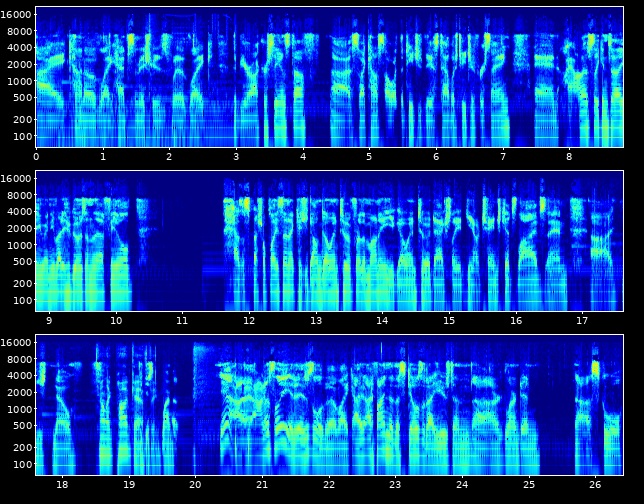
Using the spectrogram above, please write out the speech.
I kind of like had some issues with like the bureaucracy and stuff. Uh, so I kind of saw what the teachers, the established teachers were saying. And I honestly can tell you, anybody who goes into that field, has a special place in it because you don't go into it for the money. You go into it to actually, you know, change kids' lives, and uh, you just know Kind of like podcasting. Yeah, I, honestly, it is a little bit like I, I find that the skills that I used in uh, learned in uh, school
